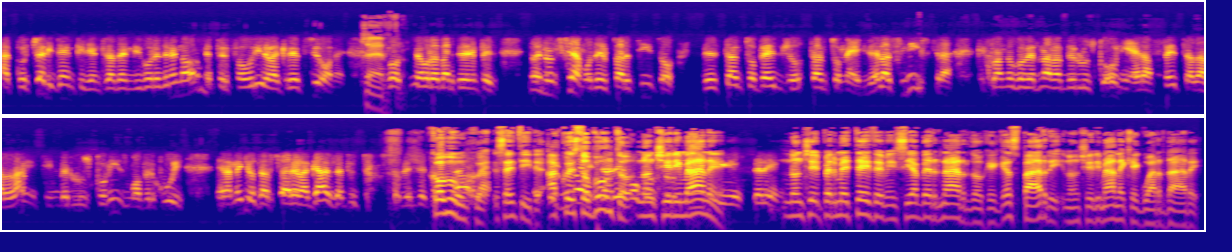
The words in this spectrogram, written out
accorciare i tempi di entrata in vigore delle norme e per favorire la creazione di Certo. posti di lavoro da parte delle imprese. Noi non siamo del partito del tanto peggio, tanto meglio, è la sinistra che quando governava Berlusconi era affetta dall'anti-berlusconismo, per cui era meglio tassare la casa piuttosto che. Comunque, sentite, a questo punto non ci rimane, non ci, permettetemi, sia Bernardo che Gasparri, non ci rimane che guardare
